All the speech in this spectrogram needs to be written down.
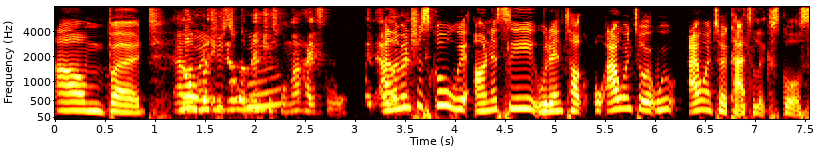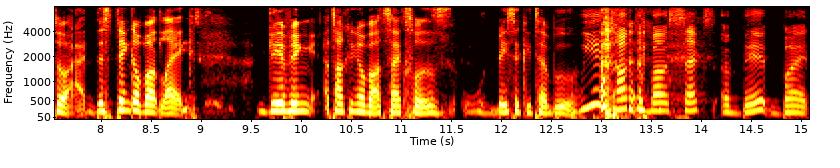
Um, but no, but in school? elementary school, not high school. Elementary. elementary school, we honestly we didn't talk. I went to a, we, I went to a Catholic school, so I, this thing about like giving talking about sex was basically taboo. We had talked about sex a bit, but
